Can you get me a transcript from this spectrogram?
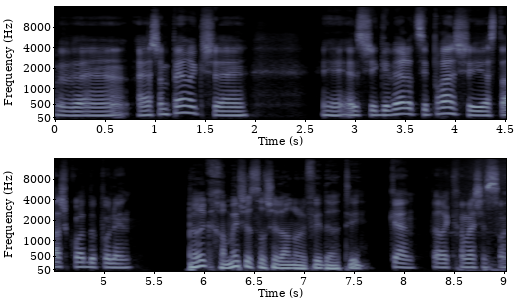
והיה שם פרק שאיזושהי גברת סיפרה שהיא עשתה השקעות בפולין. פרק 15 שלנו לפי דעתי. כן פרק 15.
